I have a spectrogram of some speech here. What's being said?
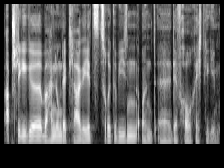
abschlägige Behandlung der Klage jetzt zurückgewiesen und äh, der Frau Recht gegeben.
